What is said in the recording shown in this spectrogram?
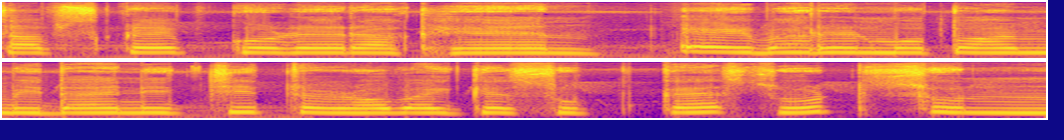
সাবস্ক্রাইব করে রাখেন। এইবারের মতো আমি বিদায় নিচ্ছি। সবাইকে সুপকে সুট শূন্য।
